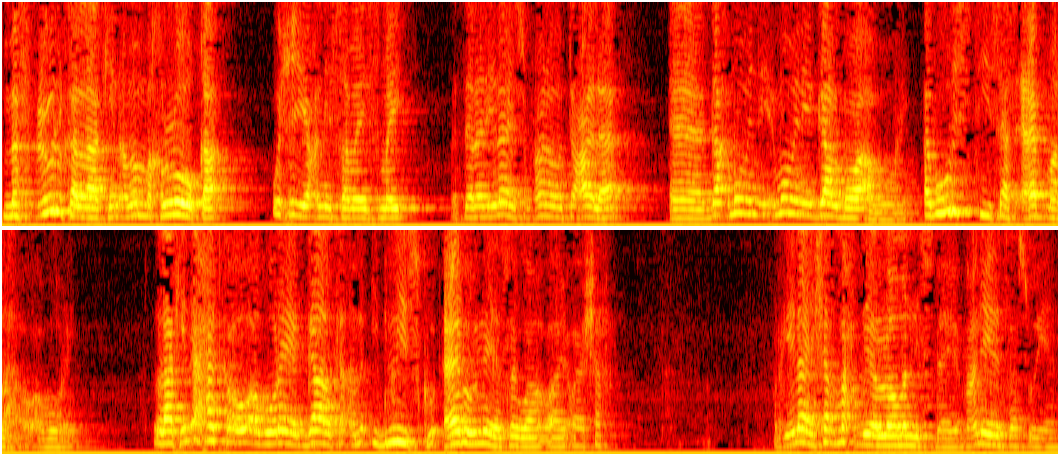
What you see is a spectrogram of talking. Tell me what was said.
Mafcuulka laakiin ama makhluuqa wixii yani samaysmay maalan ilaahi subxaanahu watacaala mumin mumin iyo gaalba waa abuuray. Abuuristiisaas ceeb ma laha oo abuuray. Laakiin axadka ou abuuraya gaalka ama ibliisku ceebow leeyahay isaga waa shar. Marka ilaahay shar maxdiya looma nisbeeyo. Macnaheeda saas weeyaan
